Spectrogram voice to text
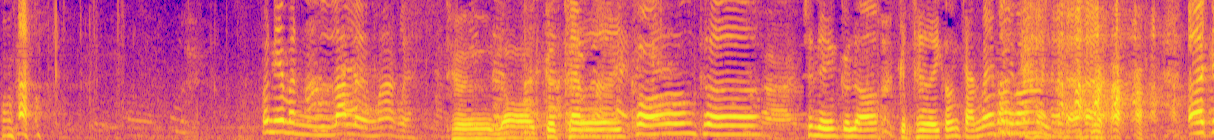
ห้องน้ำวันนี้มันล่าเริงมากเลย เธอรอกระเทยของเธอ ฉันเองก็รอกระเทยของฉันไว้ไว้ไว้ เออเจ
